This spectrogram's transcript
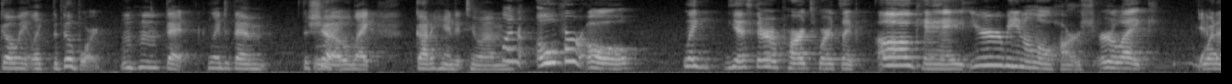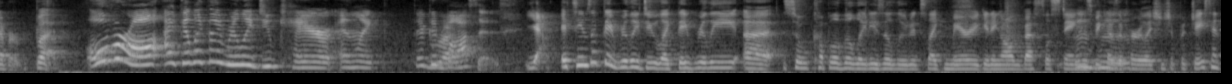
going like the billboard Mm-hmm. that landed them the show. Right. Like, gotta hand it to them. And overall, like yes, there are parts where it's like, okay, you're being a little harsh, or like Yeah. whatever. But overall, I feel like they really do care, and like they're good Right. bosses. Yeah, it seems like they really do. Like they really. Uh, so a couple of the ladies alluded to like Mary getting all the best listings because Mm-hmm. of her relationship with Jason,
